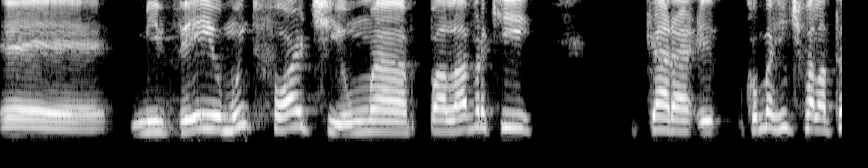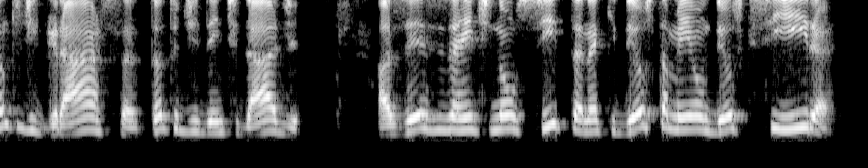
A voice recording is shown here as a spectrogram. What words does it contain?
é, me veio muito forte uma palavra que, cara, como a gente fala tanto de graça, tanto de identidade, às vezes a gente não cita né, que Deus também é um Deus que se ira.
